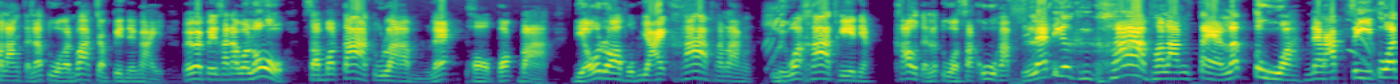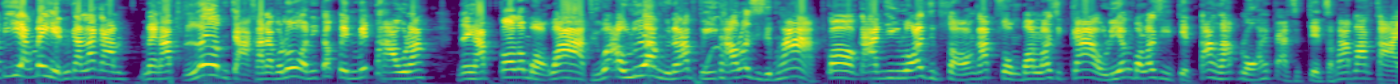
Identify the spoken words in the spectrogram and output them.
พลังแต่ละตัวกันว่าจะเป็นยังไง ไม่ว่าเป็นคานาวาโลซัมบอตตาตูราม และพอป็อกบาเดี๋ยวรอผมย้ายค่าพลัง หรือว่าค่าเทนเนี่ย เข้าแต่ละตัวสักครู่ครับ และนี่ก็คือค่าพลังแต่ละตัวนะครับสี่ตัวที่ยังไม่เห็นกันละกันนะครับ เริ่มจากคานาบาโลอันนี้ต้องเป็นเม็ดเทานะนะครับก็ต้องบอกว่าถือว่าเอาเรื่องอยู่นะครับฝีเท้า 145 ก็การยิง 112 ครับ ส่งบอล 119 เลี้ยงบอล 147 ตั้งรับ 187 สภาพร่างกาย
